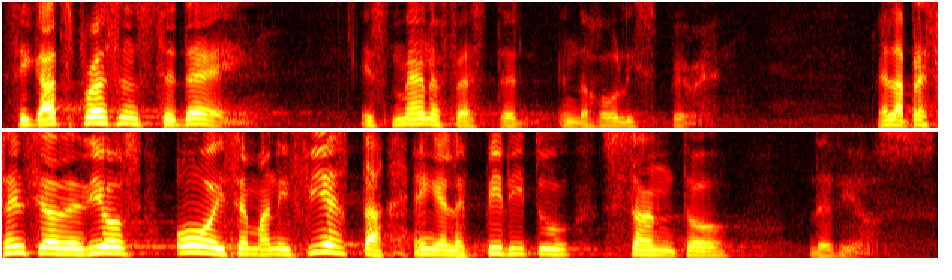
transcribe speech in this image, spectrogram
See, God's presence today is manifested in the Holy Spirit. La presencia de Dios hoy se manifiesta en el Espíritu Santo de Dios.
